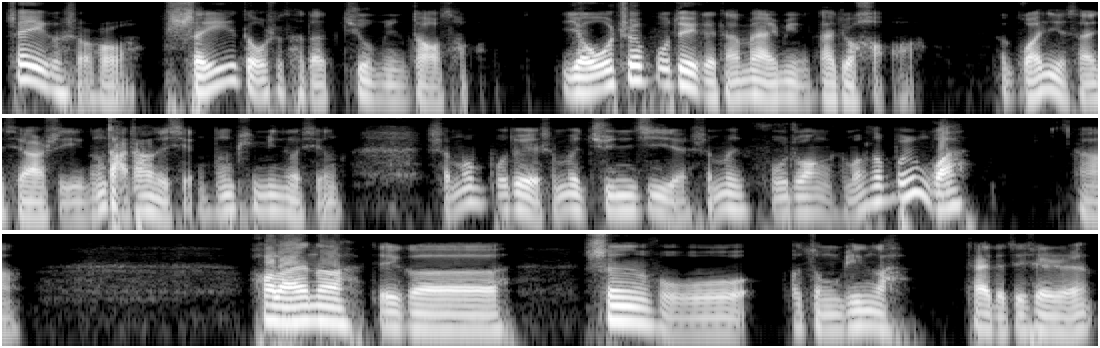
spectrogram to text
这个时候啊，谁都是他的救命稻草，有这部队给他卖命，那就好啊。管你三七二十一，能打仗就行，能拼命就行。什么部队、什么军纪、什么服装，什么都不用管啊。后来呢，这个申府总兵啊，带着这些人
